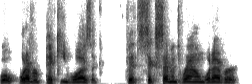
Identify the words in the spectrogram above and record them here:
well, whatever pick he was, like fifth, sixth, seventh round, whatever,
